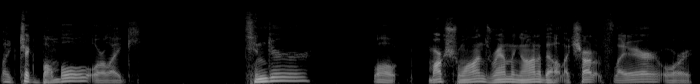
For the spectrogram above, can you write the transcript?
like check Bumble or like Tinder while Mark Schwann's rambling on about like Charlotte Flair or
